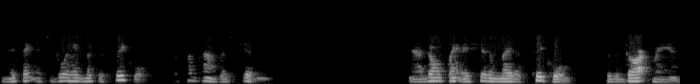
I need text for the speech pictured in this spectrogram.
and they think they should go ahead and make a sequel, but sometimes they shouldn't. And I don't think they should have made a sequel to The Dark Man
